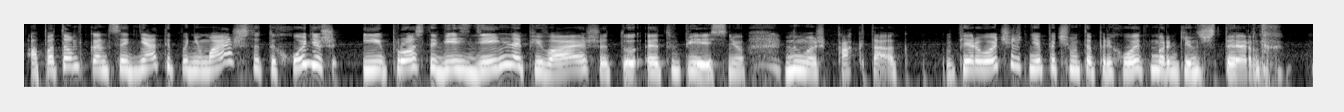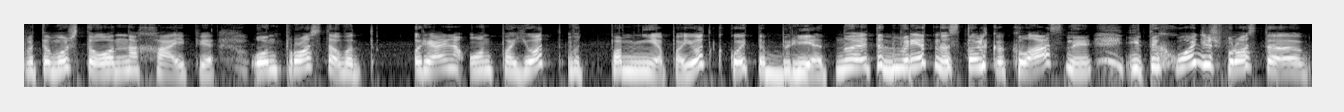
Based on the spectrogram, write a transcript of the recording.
А потом в конце дня ты понимаешь, что ты ходишь и просто весь день напиваешь эту, эту песню. Думаешь, как так? В первую очередь мне почему-то приходит Моргенштерн, потому что он на хайпе. Он просто вот реально он поет, вот по мне, поет какой-то бред. Но этот бред настолько классный, и ты ходишь просто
